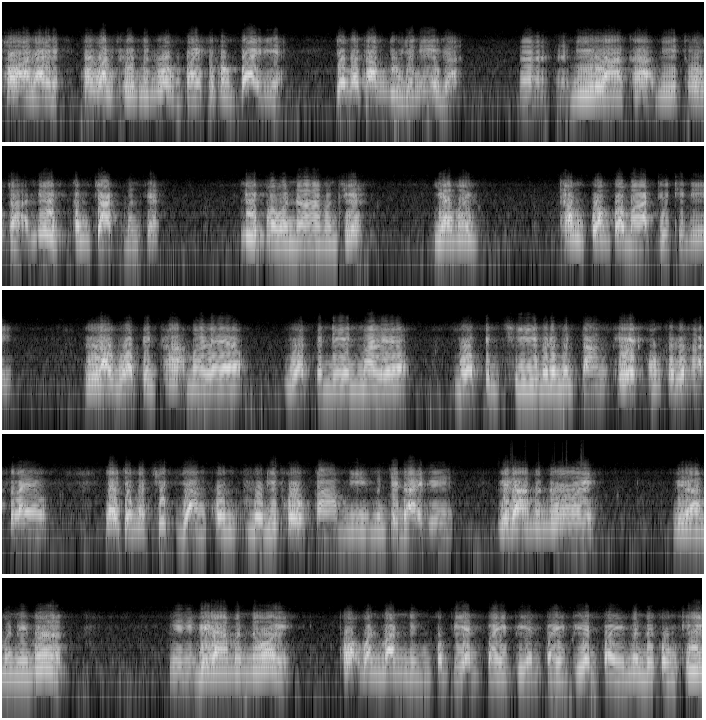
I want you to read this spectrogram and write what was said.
เพราะอะไรเนี่ยเพราะวันคืนมันล่วงไปล่วงไปเนี่ยจะมาทำอยู่อย่างนี้เนี่ยมีราคะมีโทสะรีบกำจัดมันเสียรีบภาวนามันเสียอย่ามาทำความประมาทอยู่ที่นี่เราบวชเป็นพระมาแล้ว บวชเป็นเนนมาแล้ว บวชเป็นชีมาแล้วมันต่างเพศของครือหัดแล้ว เราจะมาคิดอย่างคนบริโภคกามนี่มันจะได้หรือเวลามันน้อย เวลามันไม่มากเวลามันน้อย เพราะวันวันหนึ่งก็เปลี่ยนไปเปลี่ยนไปเปลี่ยนไปมันไม่คงที่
